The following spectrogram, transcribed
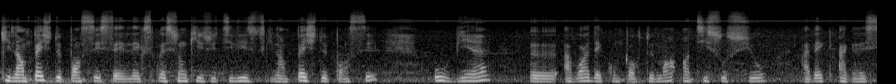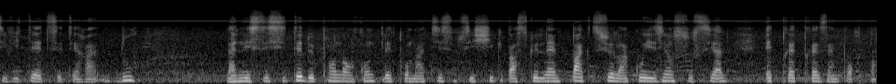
qui l'empêchent de penser, c'est l'expression qu'ils utilisent, qui l'empêche de penser, ou bien euh, avoir des comportements antisociaux avec agressivité, etc. D'où la nécessité de prendre en compte les traumatismes psychiques parce que l'impact sur la cohésion sociale est très très important.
